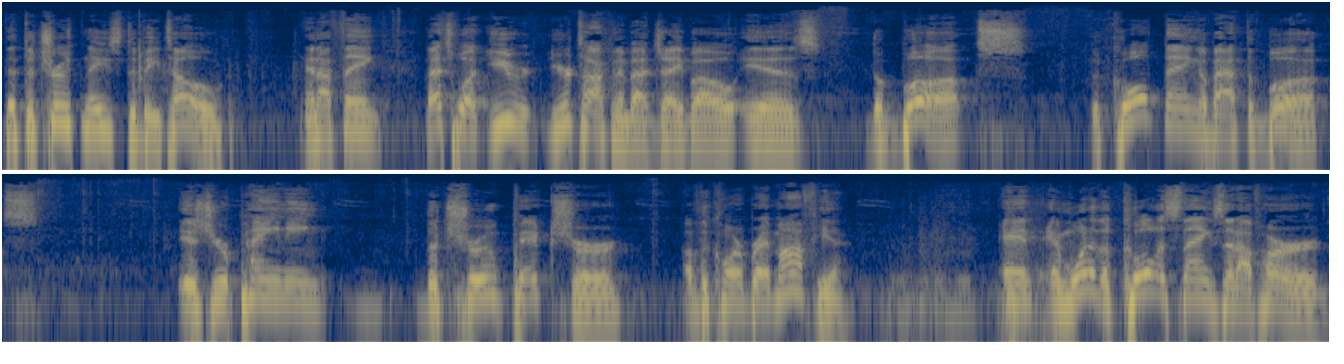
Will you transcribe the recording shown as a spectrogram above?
that the truth needs to be told. And I think that's what you're you're talking about, J-Bo, is the books. The cool thing about the books is you're painting the true picture of the cornbread mafia. And and one of the coolest things that I've heard,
